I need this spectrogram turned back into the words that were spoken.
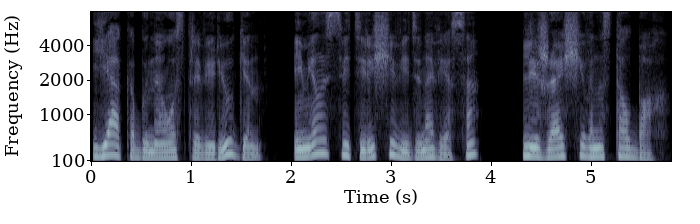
Якобы на острове Рюген имелось святилище в виде навеса, лежащего на столбах,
